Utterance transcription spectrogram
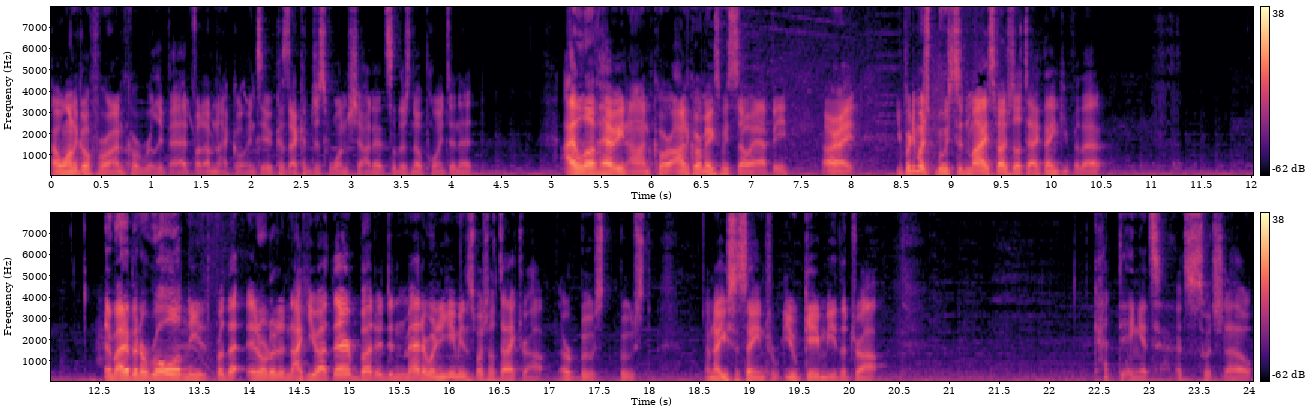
I want to go for Encore really bad, but I'm not going to, because I could just one-shot it, so there's no point in it. I love having Encore. Encore makes me so happy. Alright. You pretty much boosted my special attack. Thank you for that. It might have been a roll needed for that in order to knock you out there, but it didn't matter when you gave me the special attack drop. Or boost. Boost. I'm not used to saying you gave me the drop. God dang it. I just switched out.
